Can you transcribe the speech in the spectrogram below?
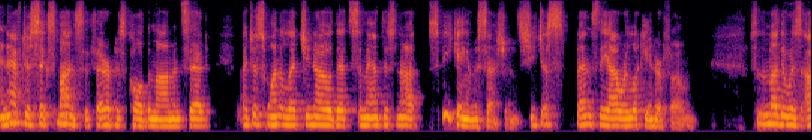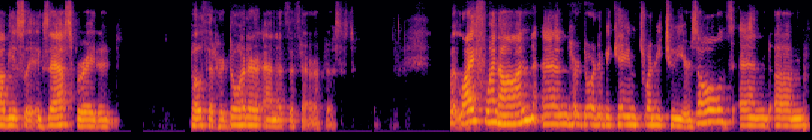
And after six months, the therapist called the mom and said, I just want to let you know that Samantha's not speaking in the sessions. She just spends the hour looking at her phone. So the mother was obviously exasperated, both at her daughter and at the therapist. But life went on, and her daughter became 22 years old, and um,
